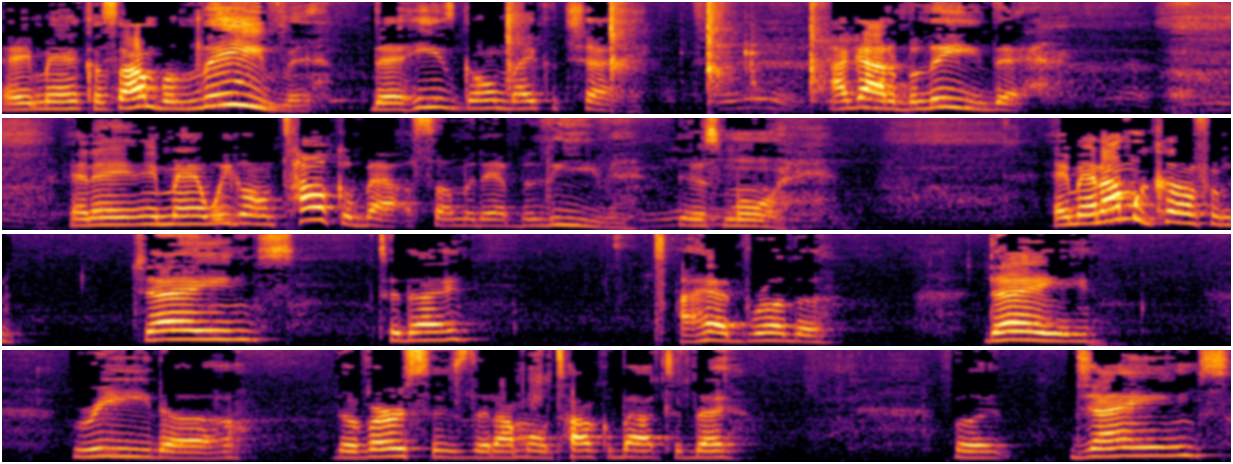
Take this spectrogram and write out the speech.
Amen. Because I'm believing that he's going to make a change. I got to believe that. And amen, we're going to talk about some of that believing this morning. Amen. I'm going to come from James today. I had Brother Dave read uh, the verses that I'm going to talk about today. But James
